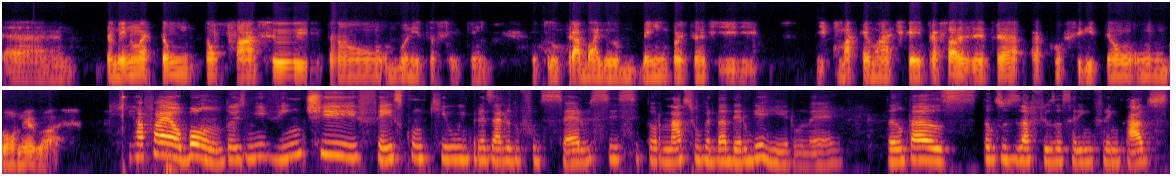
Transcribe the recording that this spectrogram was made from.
uh, também não é tão, tão fácil e tão bonito assim. Tem, tem um trabalho bem importante de, de matemática aí para fazer para conseguir ter um, um bom negócio. Rafael, bom, 2020 fez com que o empresário do food service se tornasse um verdadeiro guerreiro, né? Tantas, tantos desafios a serem enfrentados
